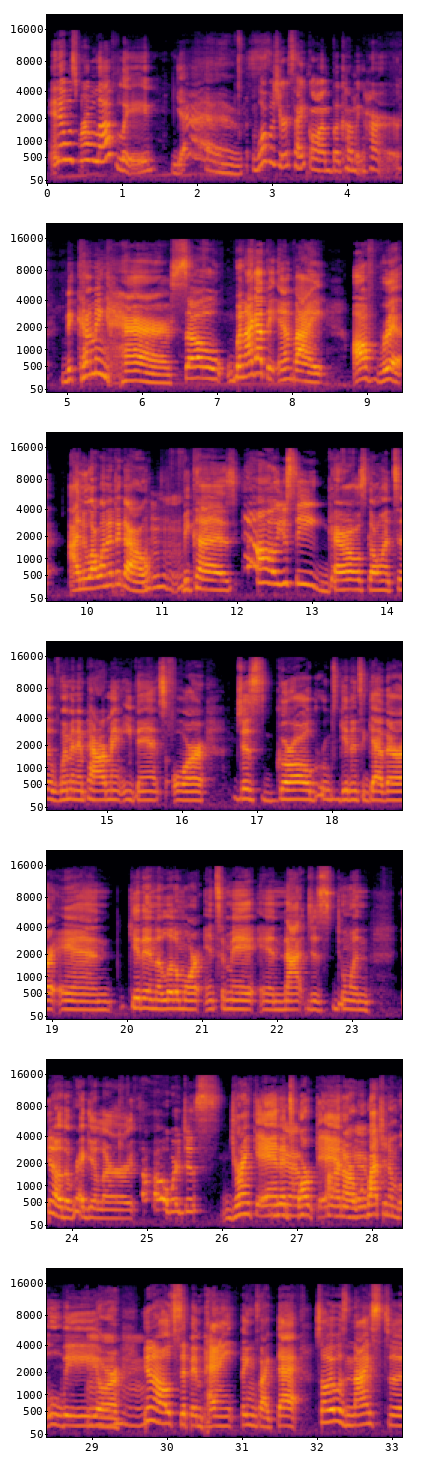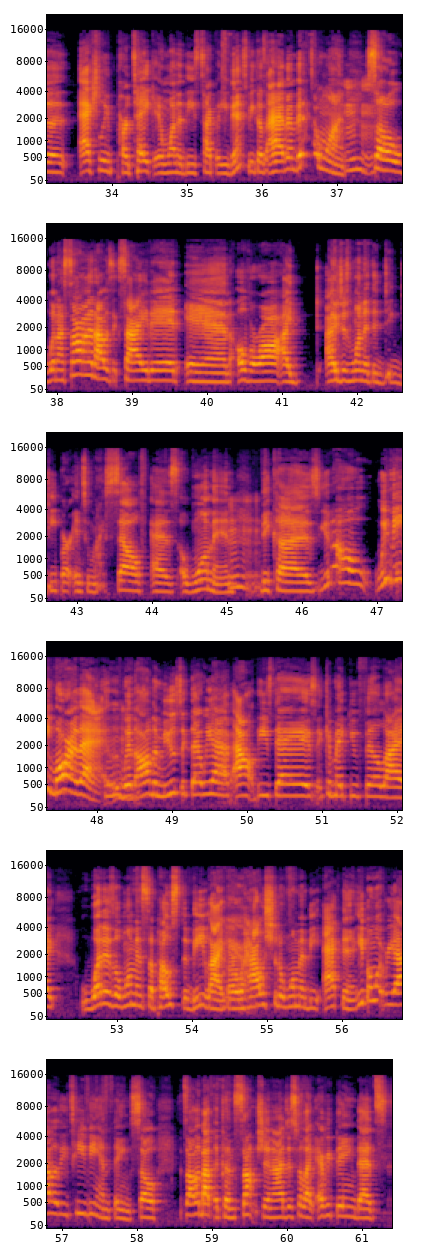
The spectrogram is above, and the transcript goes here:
and it was real lovely. yes. What was your take on becoming her? Becoming her. So when I got the invite off rip, I knew I wanted to go Mm-hmm. because you know you see girls going to women empowerment events or just girl groups getting together and getting a little more intimate and not just doing you know the regular oh we're just drinking and Yeah, twerking or we're watching a movie or Mhm. you know, sipping paint, things like that. So it was nice to actually partake in one of these type of events because I haven't been to one. Mhm. So when I saw it, I was excited and overall I I just wanted to dig deeper into myself as a woman Mhm. because you know, we need more of that. Mhm. With all the music that we have out these days, it can make you feel like what is a woman supposed to be like Yeah. or how should a woman be acting even with reality tv and things so it's all about the consumption i just feel like everything that's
